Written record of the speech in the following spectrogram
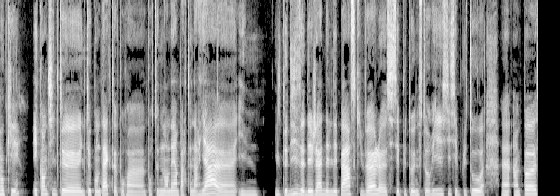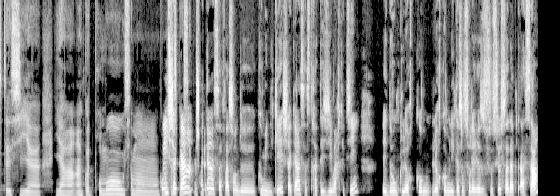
Ok. Et quand ils te, ils te contactent pour, euh, pour te demander un partenariat, euh, ils ils te disent déjà dès le départ ce qu'ils veulent, si c'est plutôt une story, si c'est plutôt un post, s'il y a un code promo ou comment, Oui, chacun, chacun a sa façon de communiquer, chacun a sa stratégie marketing. Et donc, leur, leur communication sur les réseaux sociaux s'adapte à ça.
